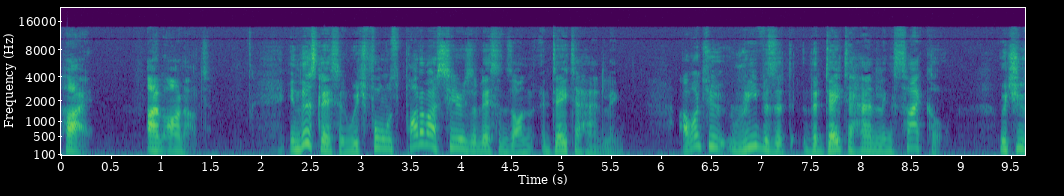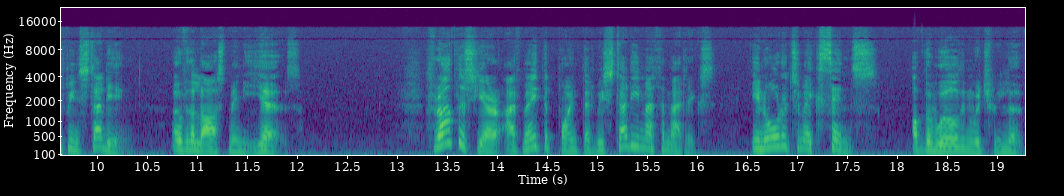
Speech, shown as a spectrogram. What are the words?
Hi, I'm Arnout. In this lesson, which forms part of our series of lessons on data handling, I want to revisit the data handling cycle, which you've been studying over the last many years. Throughout this year, I've made the point that we study mathematics in order to make sense of the world in which we live.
